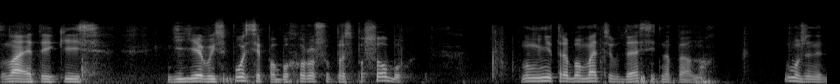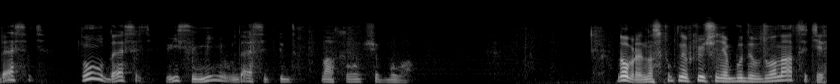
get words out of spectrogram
знаєте якийсь дієвий спосіб або хорошу приспособу. Ну, мені треба метрів 10, напевно. Може не 10. Ну, 10, 8, мінімум 10 під нахилом, щоб було. Добре, наступне включення буде в 12.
